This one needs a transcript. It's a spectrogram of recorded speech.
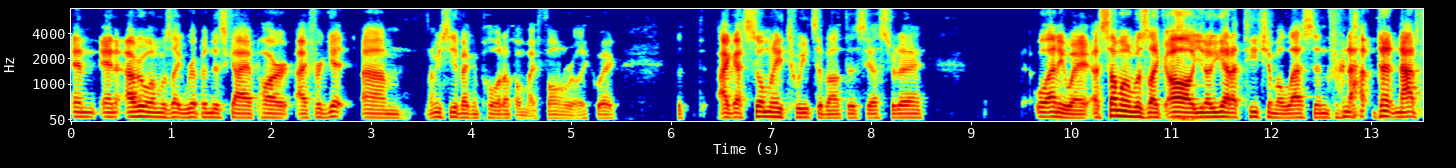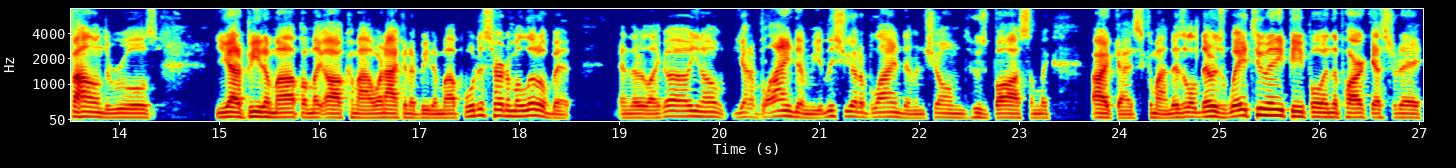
and and everyone was like ripping this guy apart. I forget. Um, let me see if I can pull it up on my phone really quick. I got so many tweets about this yesterday. Well, anyway, uh, someone was like, "Oh, you know, you got to teach him a lesson for not not following the rules. You got to beat him up." I'm like, "Oh, come on, we're not going to beat him up. We'll just hurt him a little bit." And they're like, "Oh, you know, you got to blind him. At least you got to blind him and show him who's boss." I'm like, "All right, guys, come on. There's a, there was way too many people in the park yesterday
